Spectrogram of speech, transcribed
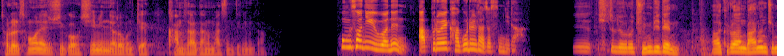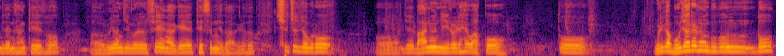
저를 성원해 주시고 시민 여러분께 감사하다는 말씀 드립니다. 홍선희 의원은 앞으로의 각오를 다졌습니다. 이 실질적으로 준비된 아, 그러한 많은 준비된 상태에서 어, 의원직을 수행하게 됐습니다. 그래서 실질적으로 어, 이제 많은 일을 해왔고 또 우리가 모자라는 부분도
